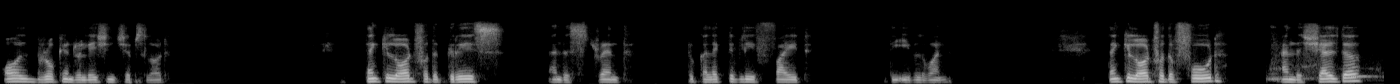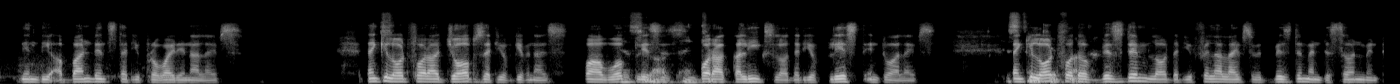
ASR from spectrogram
all broken relationships, Lord. Thank you, Lord, for the grace and the strength to collectively fight the evil one. Thank you, Lord, for the food and the shelter in the abundance that you provide in our lives. Thank you, Lord, for our jobs that you've given us, for our workplaces, yes, for you. our colleagues, Lord, that you've placed into our lives. Yes, thank, thank, you, Lord, you, for Father. the wisdom, Lord, that you fill our lives with wisdom and discernment.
